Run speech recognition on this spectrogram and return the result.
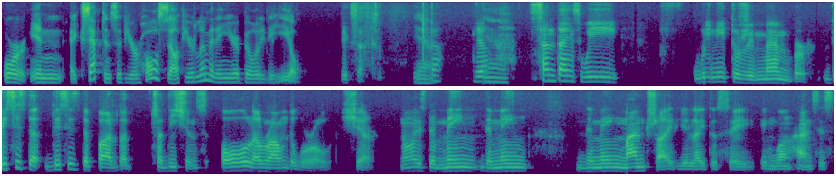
or in acceptance of your whole self, you're limiting your ability to heal. exactly Yeah. yeah yeah Yeah. sometimes we we need to remember this is the this is the part that traditions all around the world share. No, it's the main the main the main mantra, if you like to say, in one hand is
